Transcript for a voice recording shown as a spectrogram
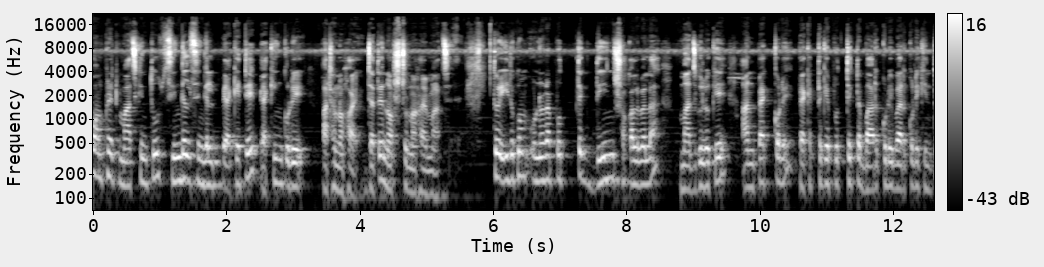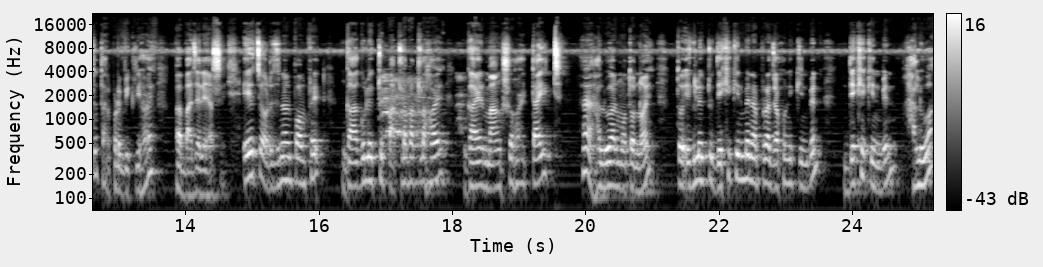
পমফ্রেট মাছ কিন্তু সিঙ্গেল সিঙ্গেল প্যাকেটে প্যাকিং করে পাঠানো হয়, যাতে নষ্ট না হয় মাছ। তো এইরকম ওনারা প্রত্যেক দিন সকালবেলা মাছগুলোকে আনপ্যাক করে প্যাকেট থেকে প্রত্যেকটা বার করে বার করে কিন্তু তারপরে বিক্রি হয় বা বাজারে আসে। এই হচ্ছে অরিজিনাল পমফ্রেট গাগুলো একটু পাতলা পাতলা হয়, গায়ের মাংস হয় টাইট হ্যাঁ হালুয়ার মতো নয়। তো এগুলো একটু দেখে কিনবেন, আপনারা যখনই কিনবেন, দেখে কিনবেন হালুয়া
